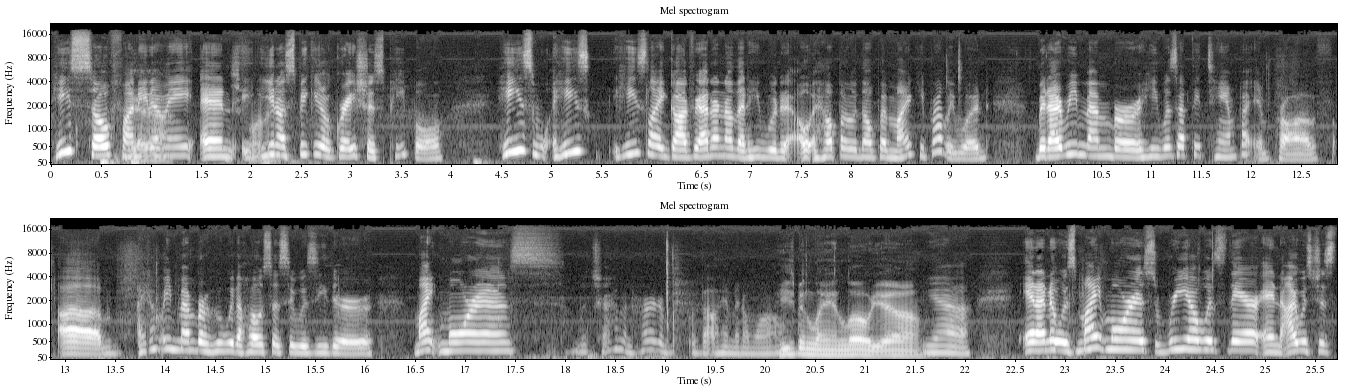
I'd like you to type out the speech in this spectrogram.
he's so funny Yeah, to me. And you know, speaking of gracious people, he's he's he's like Godfrey. I don't know that he would help out with open mic. He probably would. But I remember he was at the Tampa Improv. Um, I don't remember who were the hostess. It was either Mike Morris, which I haven't heard ab- about him in a while. He's been laying low. Yeah. Yeah. And I know it was Mike Morris, Rio was there, and I was just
